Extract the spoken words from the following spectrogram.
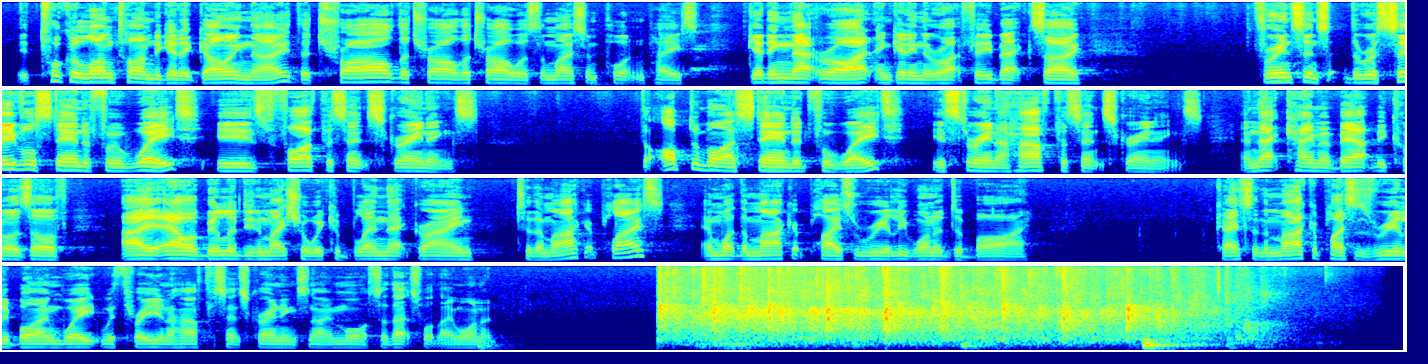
It took a long time to get it going though. The trial, the trial, the trial was the most important piece. Getting that right and getting the right feedback. So, for instance, the receival standard for wheat is 5% screenings. The optimised standard for wheat is 3.5% screenings. And that came about because of a, our ability to make sure we could blend that grain to the marketplace and what the marketplace really wanted to buy. Okay, so the marketplace is really buying wheat with 3.5% screenings no more, so that's what they wanted.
